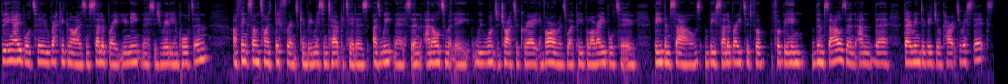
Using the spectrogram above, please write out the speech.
being able to recognize and celebrate uniqueness is really important. I think sometimes difference can be misinterpreted as as weakness and and ultimately we want to try to create environments where people are able to be themselves and be celebrated for for being themselves and and their their individual characteristics.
